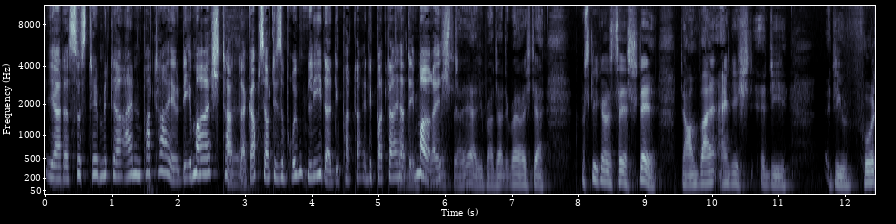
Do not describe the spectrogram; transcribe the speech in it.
Ja, das System mit der einen Partei, die immer recht hat. Ja, ja. Da gab es ja auch diese berühmten Lieder, die Partei, die Partei hat immer recht. Ja, ja, die Partei hat immer recht. Ja. Das ging also sehr schnell. Darum waren eigentlich äh, die, die Vor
